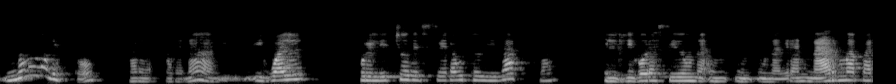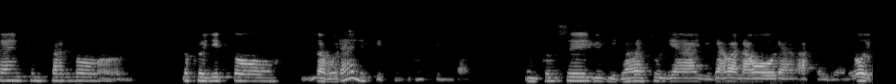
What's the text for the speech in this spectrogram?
no me molestó para, para nada. Igual por el hecho de ser autodidacta, el rigor ha sido una, una gran arma para enfrentar los, los proyectos laborales que tengo en general. Entonces yo llegaba a estudiar, llegaba a la hora hasta el día de hoy,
